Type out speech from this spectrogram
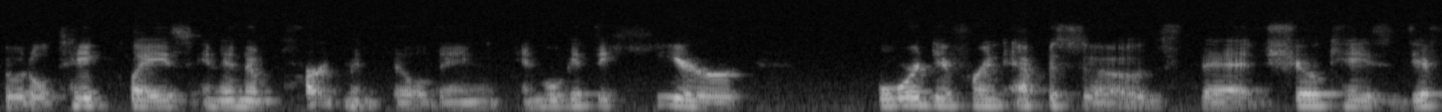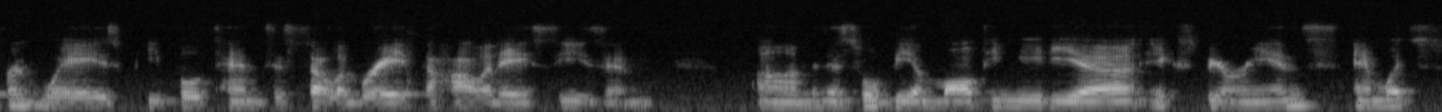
So it'll take place in an apartment building, and we'll get to hear four different episodes that showcase different ways people tend to celebrate the holiday season. Um, and this will be a multimedia experience. And what's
